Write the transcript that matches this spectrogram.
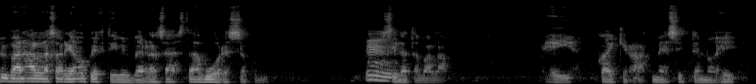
hyvän L-sarjan objektiivin verran säästää vuodessa, kun mm. sillä tavalla ei kaikki rahat mene sitten noihin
